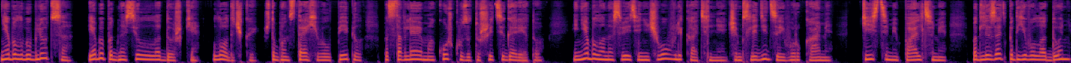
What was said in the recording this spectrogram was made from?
Не было бы блюдца, я бы подносила ладошки, лодочкой, чтобы он стряхивал пепел, подставляя макушку затушить сигарету. И не было на свете ничего увлекательнее, чем следить за его руками, кистями, пальцами, подлезать под его ладонь,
